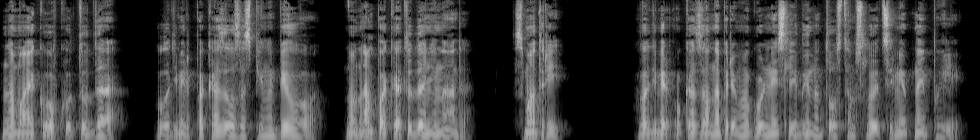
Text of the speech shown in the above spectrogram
«На Маяковку туда», – Владимир показал за спину Белова. «Но нам пока туда не надо. Смотри». Владимир указал на прямоугольные следы на толстом слое цементной пыли.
